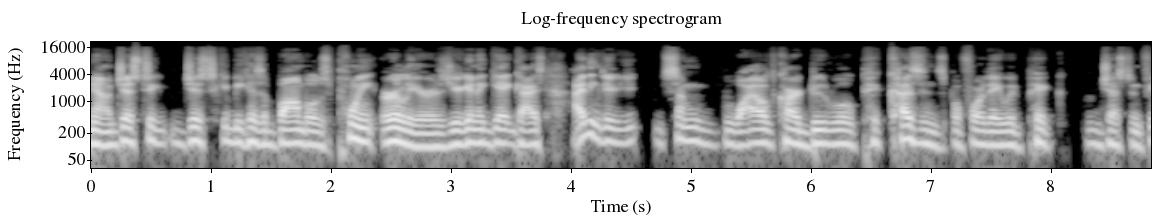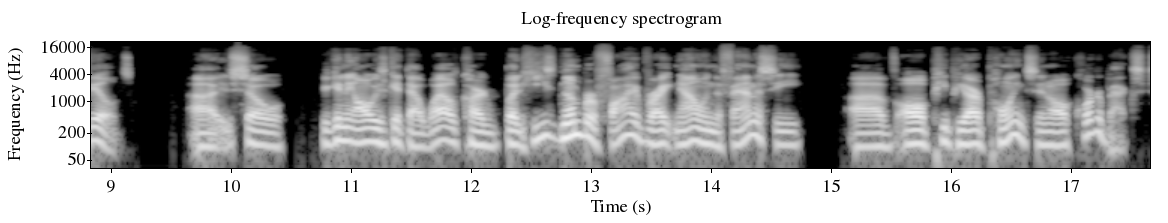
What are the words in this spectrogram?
Now, just to just because of Bomble's point earlier, is you're going to get guys. I think there some wild card dude will pick Cousins before they would pick Justin Fields. Uh, so you're going to always get that wild card, but he's number five right now in the fantasy of all PPR points in all quarterbacks.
